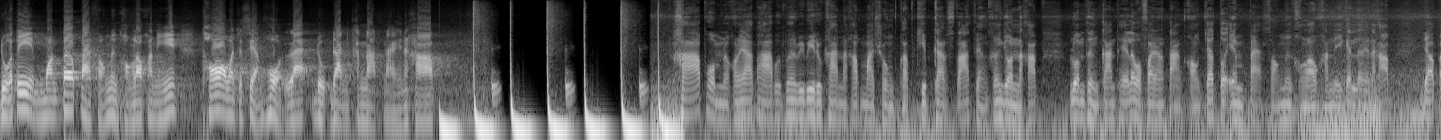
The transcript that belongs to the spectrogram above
ดูกตี้มอนเตอร์ 821 ของเราคันนี้ ท่อมันจะเสียงโหดและดุดันขนาดไหนนะครับครับผมเดี๋ยวขออนุญาตพาเพื่อนๆพี่ๆทุกท่านนะครับมาชมกับคลิปการสตาร์ทเสียงเครื่องยนต์นะครับรวมถึงการเทสระบบไฟต่างๆ ของเจ้าตัว M821 ของเราคันนี้กันเลยนะครับเดี๋ยวไป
